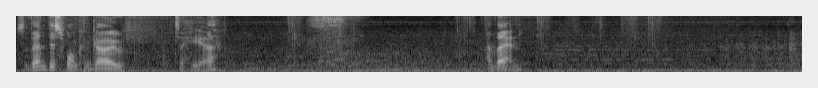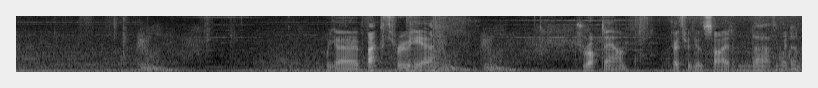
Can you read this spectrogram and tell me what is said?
So then this one can go to here. And then... We go back through here, drop down, go through the other side, and uh, I think we're done.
